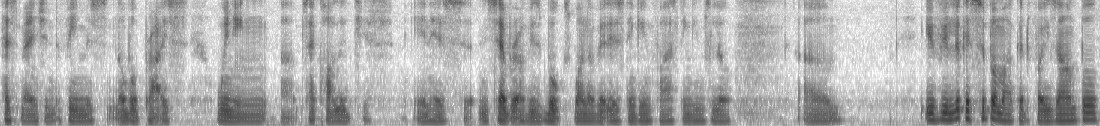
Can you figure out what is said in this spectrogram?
has mentioned the famous nobel prize winning uh, psychologist in his in several of his books. One of it is thinking fast thinking slow. Um, if you look at supermarket for example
